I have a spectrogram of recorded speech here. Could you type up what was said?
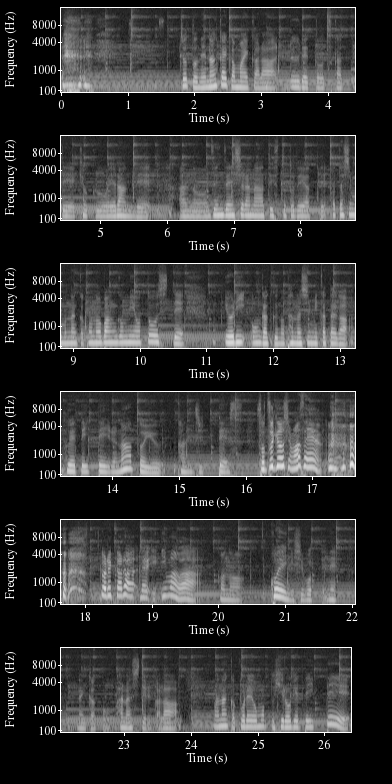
ちょっとね何回か前からルーレットを使って曲を選んであの全然知らないアーティストと出会って私もなんかこの番組を通してより音楽の楽しみ方が増えていっているなという感じです。卒業しません。これから今はこの声に絞ってねなんかこう話してるから、まあ、なんかこれをもっと広げていって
